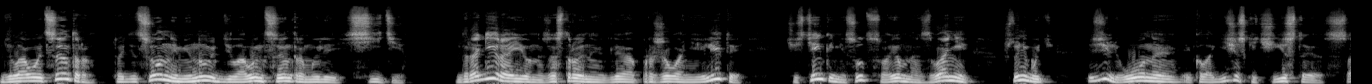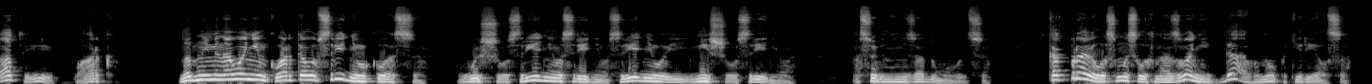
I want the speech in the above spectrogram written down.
Деловой центр традиционно именуют деловым центром или сити. Дорогие районы, застроенные для проживания элиты, частенько несут в своем названии что-нибудь зеленое, экологически чистое, сад или парк. Над наименованием кварталов среднего класса, высшего среднего, среднего среднего и низшего среднего особенно не задумываются. Как правило, смысл их названий давно потерялся.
